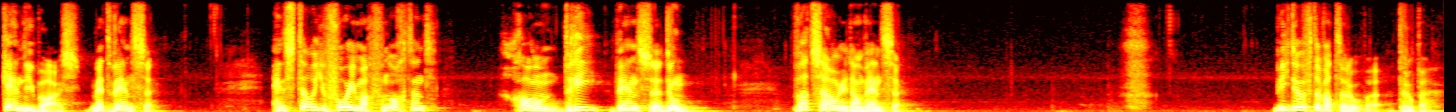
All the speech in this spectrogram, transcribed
candy bars met wensen. En stel je voor, je mag vanochtend gewoon drie wensen doen. Wat zou je dan wensen? Wie durft er wat te roepen? Te roepen?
